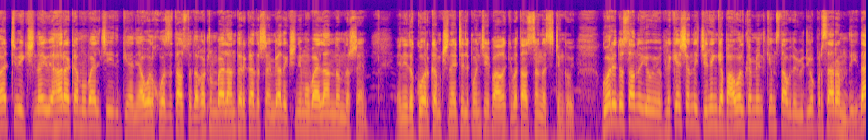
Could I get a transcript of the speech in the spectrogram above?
غټ وي کښنی وي هر کا موبایل چې یعنی اول خو زه تاسو ته د غټ موبایلان طریقه درشم بیا د کښنی موبایلان دم درشم یعنی د کور کم کښنی ټلیفون چې په هغه کې به تاسو څنګه سیټینګ کوئ ګورئ دوستانو یو اپلیکیشن دی چې لینک په اول کمنټ کې هم ستا او د ویډیو پر سر هم دی دا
